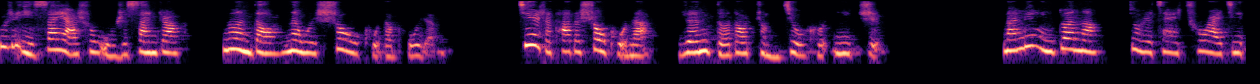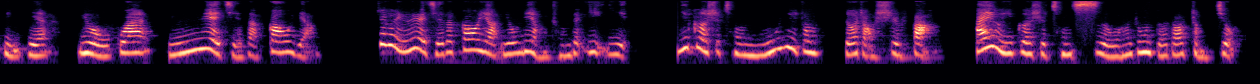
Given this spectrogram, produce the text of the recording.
就是以赛亚书五十三章论到那位受苦的仆人，借着他的受苦呢，人得到拯救和医治。那另一段呢，就是在出埃及里边有关逾越节的羔羊，这个逾越节的羔羊有两重的意义，一个是从奴役中。得着释放，还有一个是从死亡中得到拯救。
